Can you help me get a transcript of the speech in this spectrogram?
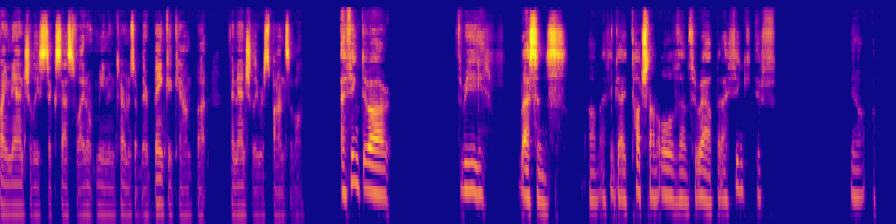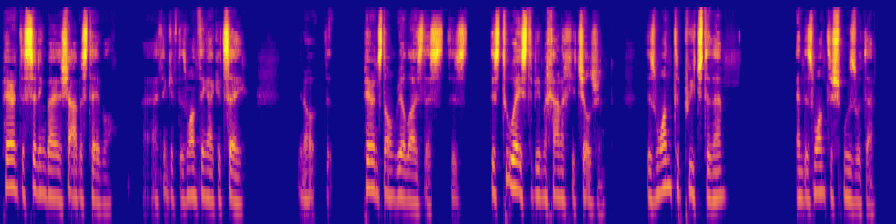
financially successful. I don't mean in terms of their bank account, but financially responsible. I think there are three lessons. Um, I think I touched on all of them throughout, but I think if you know a parent is sitting by a Shabbos table, I think if there's one thing I could say, you know, parents don't realize this. There's there's two ways to be mechanech your children. There's one to preach to them, and there's one to schmooze with them.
